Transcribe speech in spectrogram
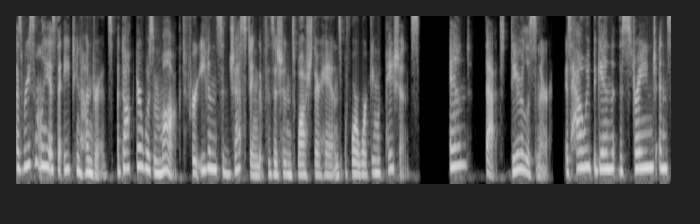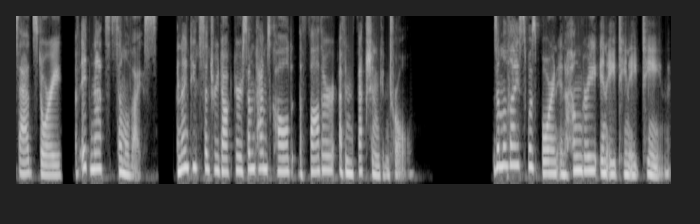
As recently as the 1800s, a doctor was mocked for even suggesting that physicians wash their hands before working with patients. And that, dear listener, is how we begin the strange and sad story of Ignaz Semmelweis, a 19th century doctor sometimes called the father of infection control. Semmelweis was born in Hungary in 1818,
